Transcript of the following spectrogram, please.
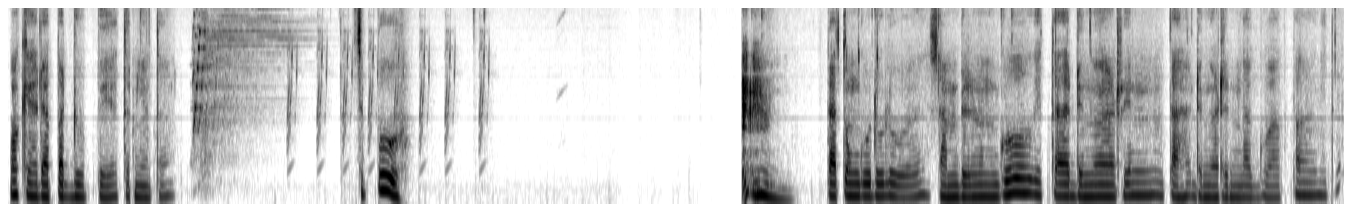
Oke, dapat dupe ternyata. Sepuh. kita tunggu dulu ya. Sambil nunggu kita dengerin entah dengerin lagu apa gitu.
